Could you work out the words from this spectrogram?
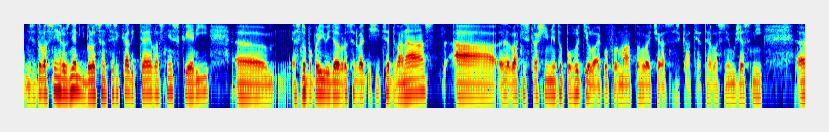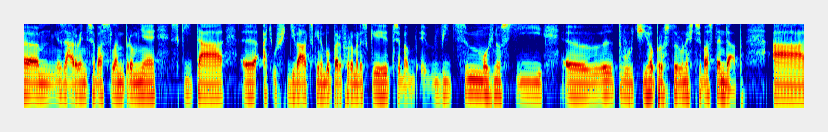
A mně se to vlastně hrozně líbilo, jsem si říkal, to je vlastně skvělý. Ehm, já jsem to poprvé viděl v roce 2012 a vlastně strašně mě to pohltilo jako formát toho večera. Jsem si říkal, to je vlastně úžasný. Ehm, zároveň třeba slam pro mě skýtá, eh, ať už divácky nebo performersky, třeba víc možností uh, tvůrčího prostoru než třeba stand-up. A,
